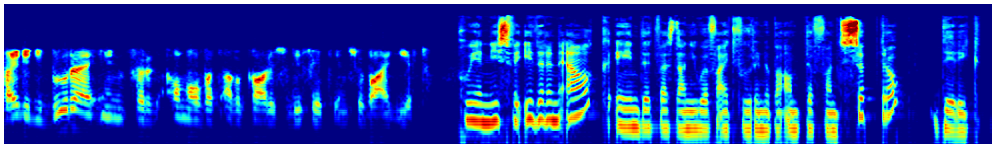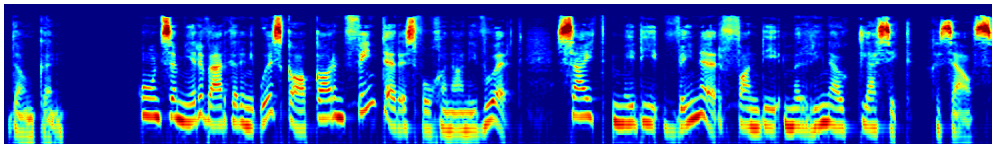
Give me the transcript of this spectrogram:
beide die boere en vir almal wat avokados liefhet en so baie eet. Goeie nuus vir ieder en elk en dit was dan die hoofuitvoerende beampte van Subtrop, Dirk Duncan. Ons medewerker in die Oos-Kaap, Karen Venter, is volgende aan die woord. Sy het met die wenner van die Merino Classic gesels.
